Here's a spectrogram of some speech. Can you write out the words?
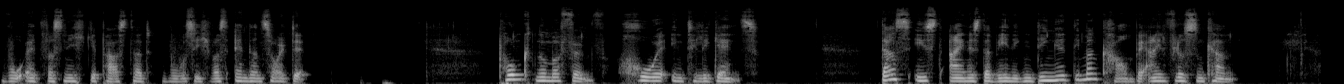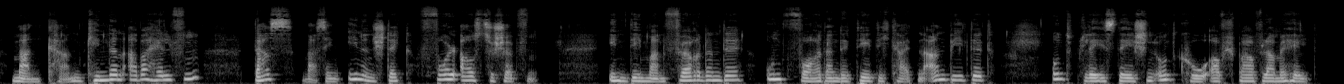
wo etwas nicht gepasst hat, wo sich was ändern sollte. Punkt Nummer 5. Hohe Intelligenz. Das ist eines der wenigen Dinge, die man kaum beeinflussen kann. Man kann Kindern aber helfen, das, was in ihnen steckt, voll auszuschöpfen indem man fördernde und fordernde Tätigkeiten anbietet und PlayStation und Co. auf Sparflamme hält.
